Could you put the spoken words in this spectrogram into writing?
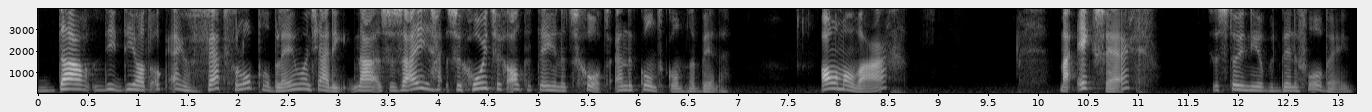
daar, die, die had ook echt een vet galopprobleem. Want ja, die, nou, ze zei, ze gooit zich altijd tegen het schot en de kont komt naar binnen. Allemaal waar. Maar ik zeg, ze steunt niet op het binnenvoorbeen.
